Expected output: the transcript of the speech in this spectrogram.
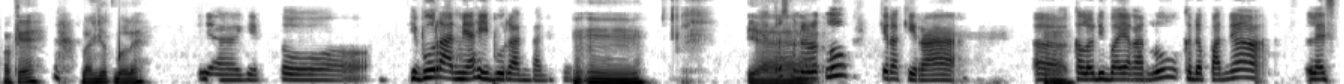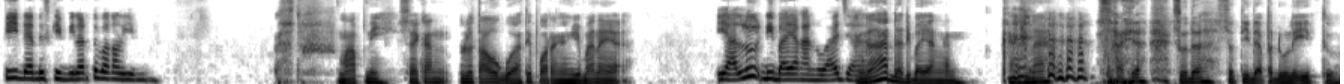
Oke, lanjut boleh. Ya gitu. Hiburan ya, hiburan tadi. tuh. Mm-mm. Ya. Terus menurut lu kira-kira eh, Hmm. kalau di bayangan lu ke depannya Lesti dan Rizky Bilar tuh bakal gimana? maaf nih, saya kan lu tahu gue tipe orang yang gimana ya? Ya lu di bayangan lu aja. Enggak ada di bayangan. Karena saya sudah setidak peduli itu.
